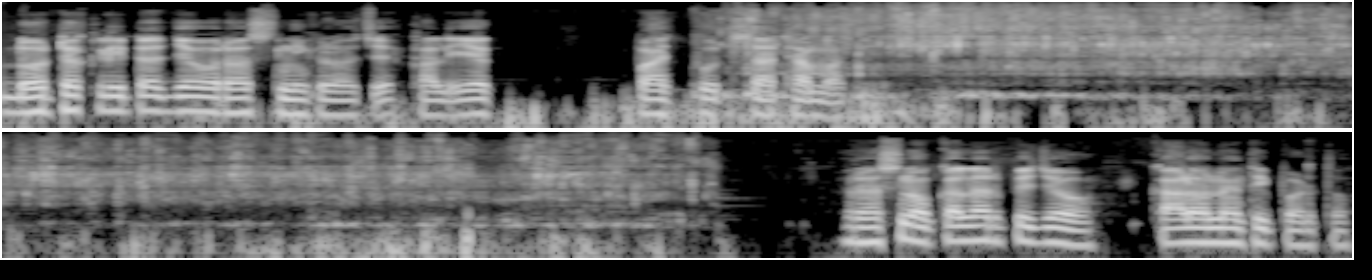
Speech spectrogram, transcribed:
દોઢક લીટર જેવો રસ નીકળ્યો છે. ખાલી એક પાંચ ફૂટ સાઠામાંથી. રસનો કલર બી જો કાળો નથી પડતો.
